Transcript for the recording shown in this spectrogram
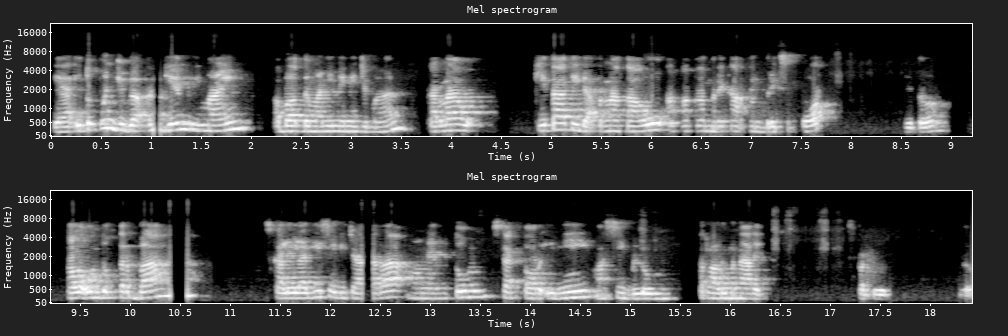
ya itu pun juga again remind about the money management karena kita tidak pernah tahu apakah mereka akan break support gitu. Kalau untuk terbang sekali lagi saya bicara momentum sektor ini masih belum terlalu menarik. Seperti itu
